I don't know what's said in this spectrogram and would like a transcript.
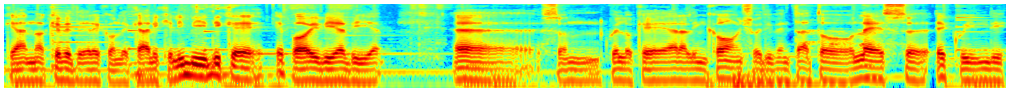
che hanno a che vedere con le cariche libidiche e poi via via. Eh, quello che era l'inconscio è diventato less e quindi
